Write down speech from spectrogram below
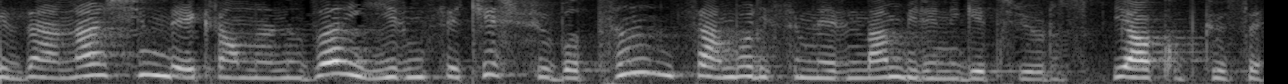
izleyenler, şimdi ekranlarınıza 28 Şubat'ın sembol isimlerinden birini getiriyoruz. Yakup Köse.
